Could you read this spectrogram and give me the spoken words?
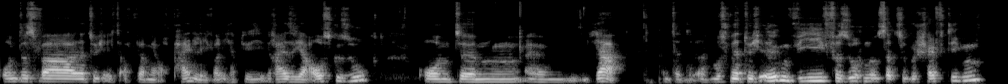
und das war natürlich echt auch, war mir auch peinlich, weil ich habe die Reise ja ausgesucht und ähm, ähm, ja, und dann muss man natürlich irgendwie versuchen, uns dazu beschäftigen.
